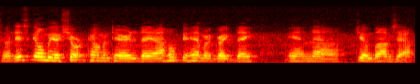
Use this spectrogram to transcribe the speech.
So this is to be a short commentary today. I hope you're having a great day, and uh, Jim Bob's out.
